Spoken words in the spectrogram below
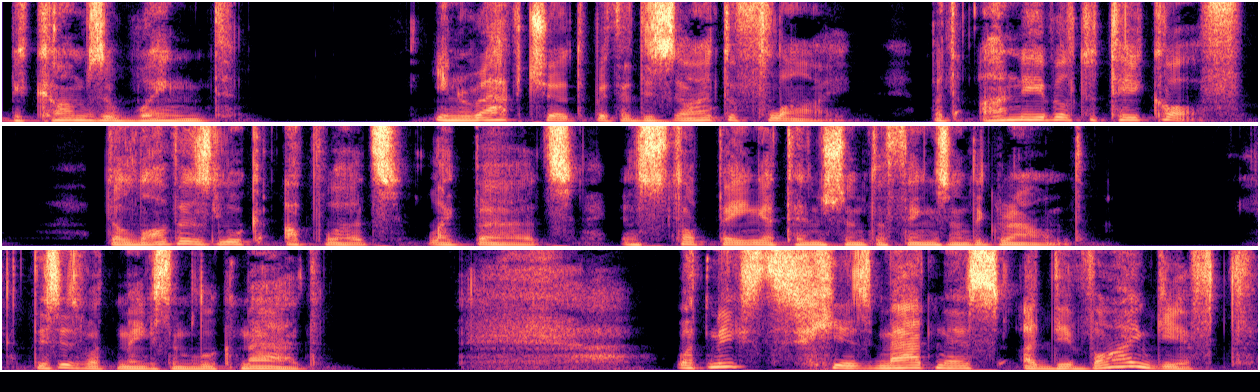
becomes winged. Enraptured with a desire to fly, but unable to take off, the lovers look upwards like birds and stop paying attention to things on the ground. This is what makes them look mad. What makes his madness a divine gift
